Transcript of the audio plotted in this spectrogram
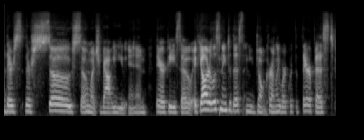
there's there's so so much value in therapy. So if y'all are listening to this and you don't currently work with a therapist,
